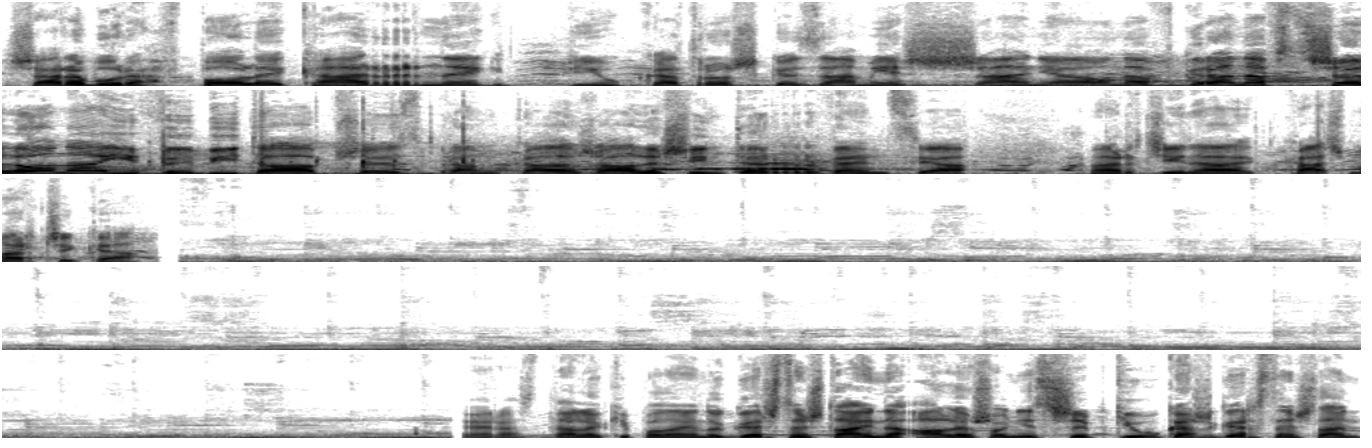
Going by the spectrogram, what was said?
Szarabura w pole karne, piłka troszkę zamieszania, ona wgrana, wstrzelona i wybita przez bramkarza, ależ interwencja Marcina Kaczmarczyka. Teraz dalekie podanie do Gerstensteina, ależ on jest szybki. Łukasz Gerstenstein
